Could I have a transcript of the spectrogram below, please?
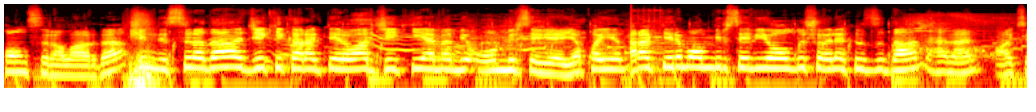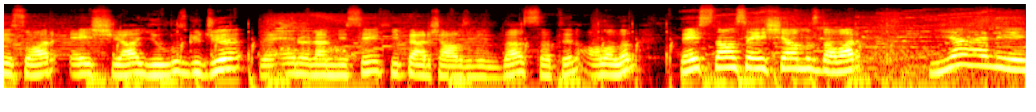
son sıralarda. Şimdi sırada Jackie karakteri var. Jackie'yi hemen bir 11 seviye yapayım. Karakterim 11 seviye oldu. Şöyle hızlıdan hemen aksesuar, eşya, yıldız gücü ve en önemlisi hiper şarjımızı da satın alalım. Destansı eşyamız da var. Yani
